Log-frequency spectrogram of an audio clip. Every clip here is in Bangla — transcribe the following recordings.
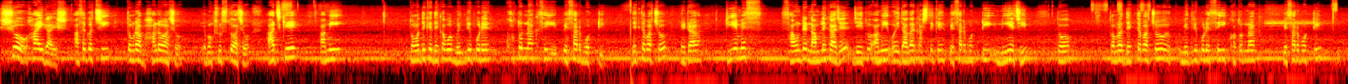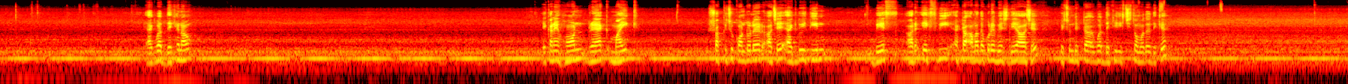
শো, হাই গাইস, আশা করছি তোমরা ভালো আছো এবং সুস্থ আছো। আজকে আমি তোমাদেরকে দেখাবো মেদিনীপুরের খতরনাক সেই প্রেসার বোর্ডটি। দেখতে পাচ্ছ, এটা টিএমএস সাউন্ডের নাম লেখা আছে, যেহেতু আমি ওই দাদার কাছ থেকে প্রেসার বোর্ডটি নিয়েছি। তো তোমরা দেখতে পাচ্ছ মেদিনীপুরের সেই খতরনাক প্রেসার বোর্ডটি। একবার দেখে নাও। এখানে হর্ন, র্যাক, মাইক সব কিছু কন্ট্রোলের আছে। এক, দুই, তিন, বেস আর এক্সবি একটা আলাদা করে বেস দেওয়া আছে। পেছন দিকটা একবার দেখিয়ে দিচ্ছি তোমাদের দিকে।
